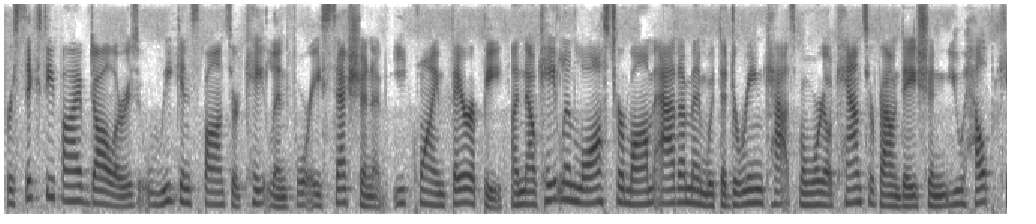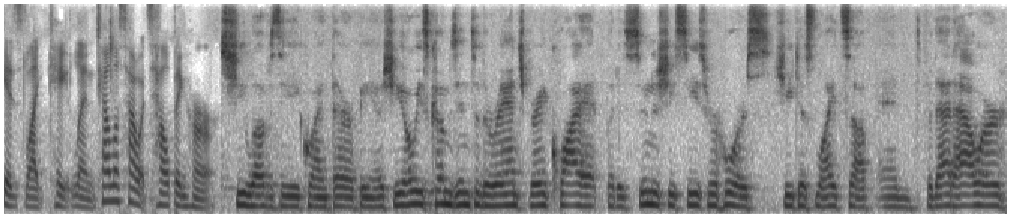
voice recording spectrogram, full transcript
For $65, we can sponsor Caitlin for a session of equine therapy. Uh, now, Caitlin lost her mom, Adam, and with the Doreen Katz Memorial Cancer Foundation, you help kids like Caitlin. Tell us how it's helping her. She loves the equine therapy. You know, She always comes into the ranch very quiet, but as soon as she sees her horse, she just lights up. And for that hour,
